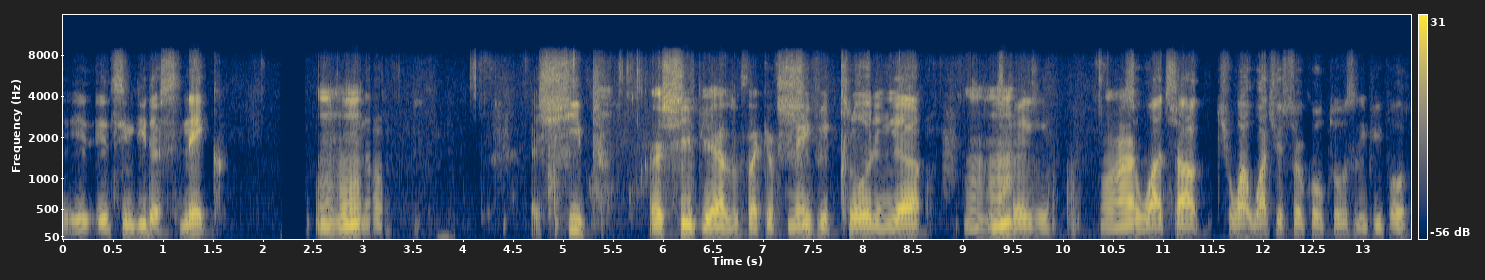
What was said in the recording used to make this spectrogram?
it, it's indeed a snake, Mhm. you know? A sheep. A sheep, yeah, looks like a snake. Sheep with clothing, yeah. It's Mhm. crazy. Ouais. So watch out. Watch your circle closely, people.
